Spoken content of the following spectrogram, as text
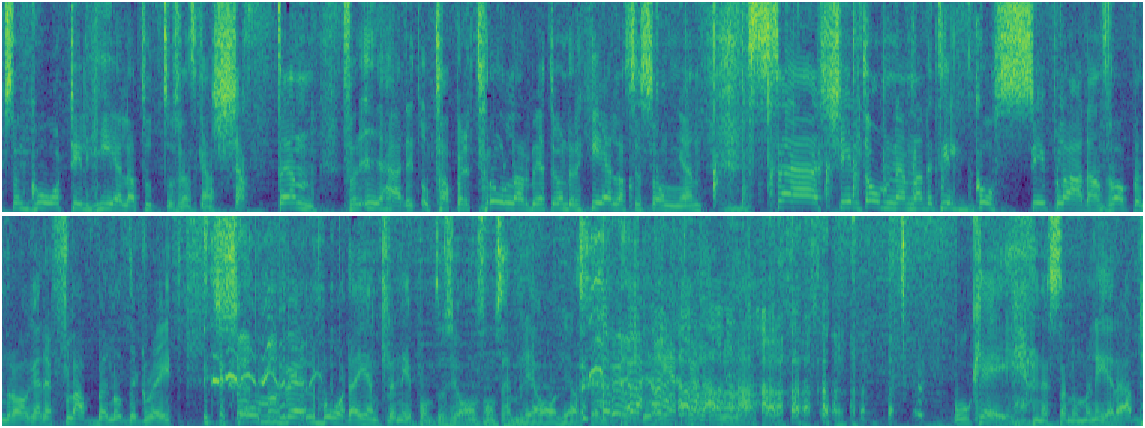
som går till hela Toto-svenskans chatten för ihärdigt och tappert trollarbete under hela säsongen. Särskilt omnämnande till Gossip, Ladans vapendragare, Flabben och The Great. Som väl båda egentligen är Pontus Janssons hemliga alias. Det vet väl alla. Okej, nästa nominerad.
